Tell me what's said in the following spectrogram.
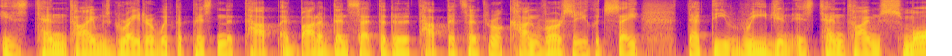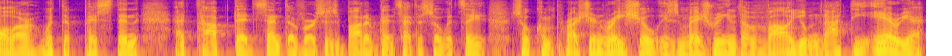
is 10 times greater with the piston at top at bottom dead center to the top dead center or converse. So you could say that the region is 10 times smaller with the piston at top dead center versus bottom dead center. So it's a so compression ratio is measuring the volume, not the area.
